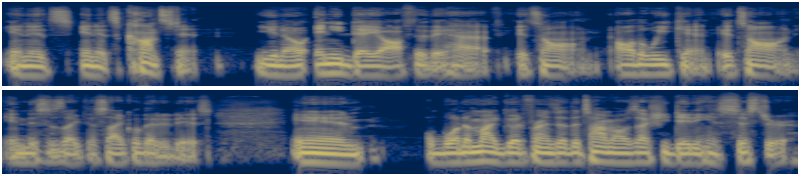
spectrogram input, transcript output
and it's and it's constant you know any day off that they have it's on all the weekend it's on and this is like the cycle that it is. And one of my good friends at the time i was actually dating his sister.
